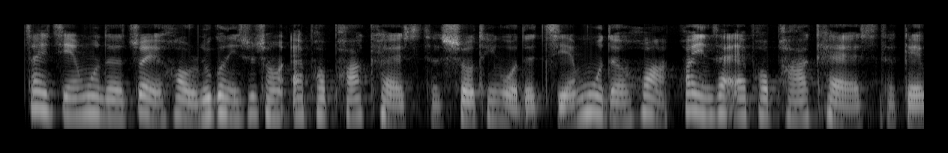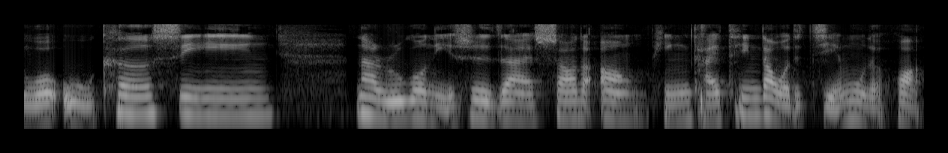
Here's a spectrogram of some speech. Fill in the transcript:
在节目的最后，如果你是从 Apple Podcast 收听我的节目的话，欢迎在 Apple Podcast 给我五颗星。那如果你是在 Shout On 平台听到我的节目的话，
